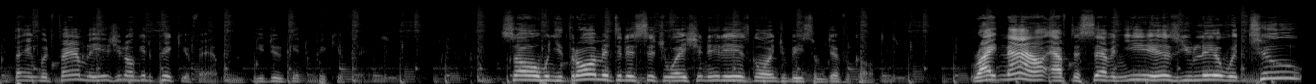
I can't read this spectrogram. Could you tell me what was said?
The thing with family is you don't get to pick your family. You do get to pick your friends. So when you throw them into this situation, it is going to be some difficulties. Right now, after seven years, you live with two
